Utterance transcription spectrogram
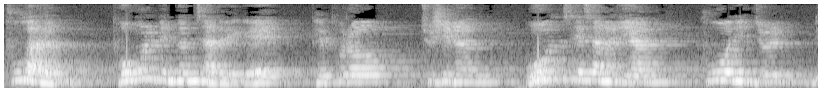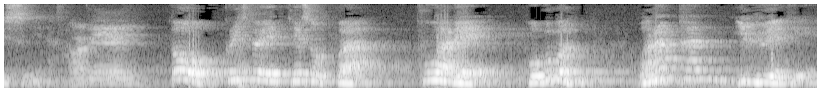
부활은 복을 믿는 자들에게 베풀어 주시는 온 세상을 위한 구원인 줄 믿습니다. 아멘. 또 그리스도의 대속과 부활의 복음은 완악한 인류에 대해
